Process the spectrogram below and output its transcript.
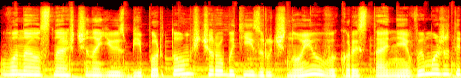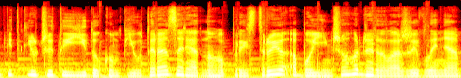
Вона оснащена USB-портом, що робить її зручною у використанні. Ви можете підключити її до комп'ютера, зарядного пристрою або іншого джерела живлення.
